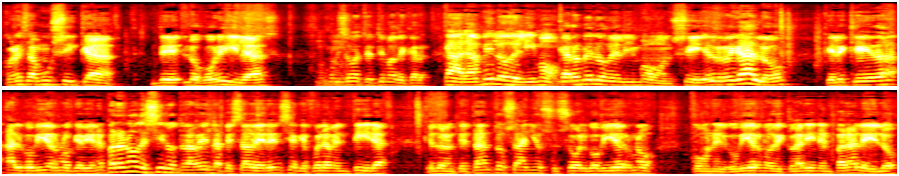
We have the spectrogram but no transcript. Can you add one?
con esa música de los gorilas. ¿Cómo se llama este tema de caramelo de limón? Caramelo de limón, sí. El regalo que le queda al gobierno que viene. Para no decir otra vez la pesada herencia que fue la mentira que durante tantos años usó el gobierno con el gobierno de Clarín en paralelo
